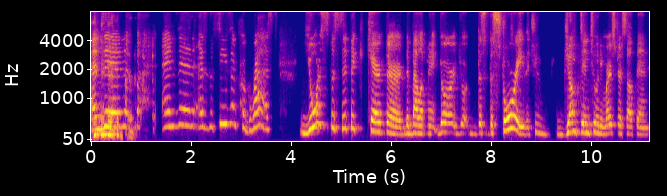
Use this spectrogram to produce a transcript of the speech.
and then and then as the season progressed your specific character development your your the, the story that you jumped into and immersed yourself in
